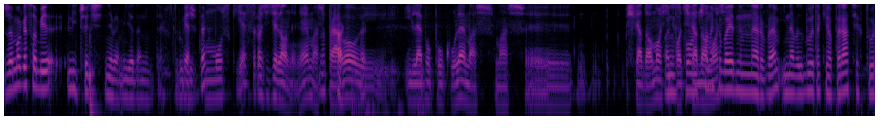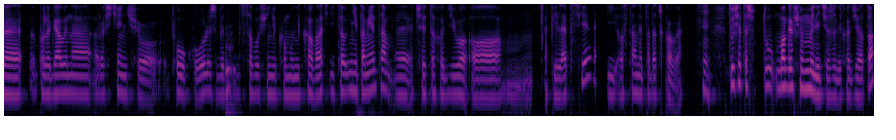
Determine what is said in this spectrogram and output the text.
że mogę sobie liczyć, nie wiem, jeden wdech, drugi Wiesz, wdech. mózg jest rozdzielony, nie? Masz no prawą tak, tak. I, i lewą półkulę, masz, masz yy, świadomość On i podświadomość. Połączony chyba jednym nerwem i nawet były takie operacje, które polegały na rozcięciu półkul, żeby z sobą się nie komunikować i to nie pamiętam, e, czy to chodziło o mm, epilepsję i o stany padaczkowe. Hm. Tu się też, tu mogę się mylić, jeżeli chodzi o to,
